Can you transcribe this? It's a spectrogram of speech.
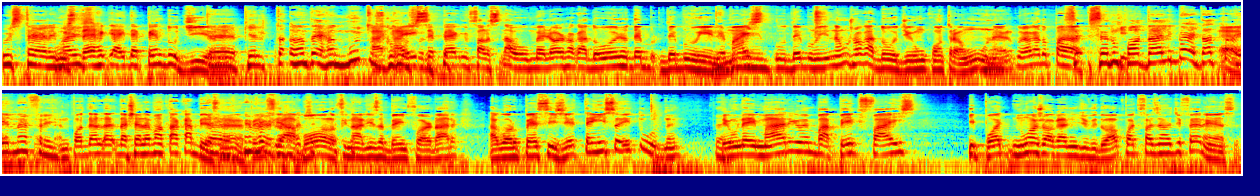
o Sterling, o mas... Sterling aí depende do dia, é, né? porque ele tá, anda errando muitos aí, gols. Aí você pega e fala assim, não, o melhor jogador hoje é o De, de Bruyne, De mas o De Bruyne é um jogador de um contra um, hum. né? É um jogador para Você não que... pode dar liberdade para é, ele, né, Frei? Não pode deixar levantar a cabeça, é, né? É a bola, finaliza bem de fora da área. Agora o PSG tem isso aí tudo, né? É. Tem o Neymar e o Mbappé que faz que pode, numa jogada individual, pode fazer uma diferença.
